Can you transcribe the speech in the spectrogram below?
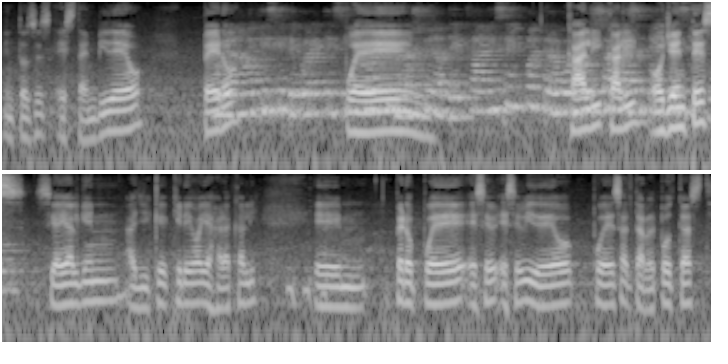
Entonces está en video, pero Hora 97:45, puede- Cali se Cali, Sara Cali, 75. oyentes, si hay alguien allí que quiere viajar a Cali, eh, pero puede ese ese video puede saltar al podcast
